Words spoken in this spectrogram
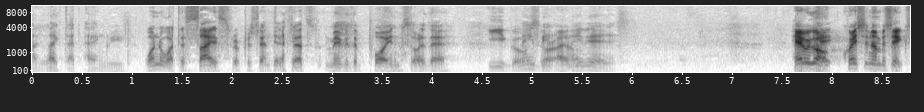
I like that angry. wonder what the size represents. If that's maybe the points or the egos, Maybe, or I don't maybe know. it is. Here we go. Question number six.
